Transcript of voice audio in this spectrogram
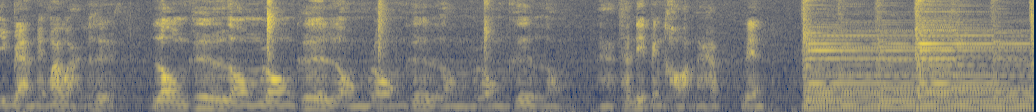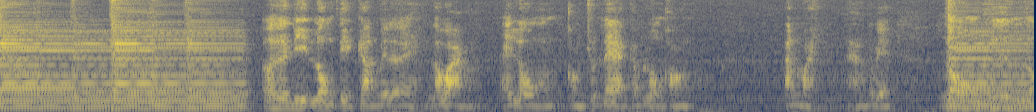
อีกแบบหนึ่งมากกว่าก็คือ ลงขึ้นลงลงขึ้นลงลงขึ้นลงลงขึ้นลงอ่าถ้าดีดเป็นคอร์ดนะครับเป็นก็คือดีดลงติดกันไปเลย ระหว่างไอ้ลงของชุดแรกกับลงของอันใหม่นะครับก็เป็นลงขึ้นล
